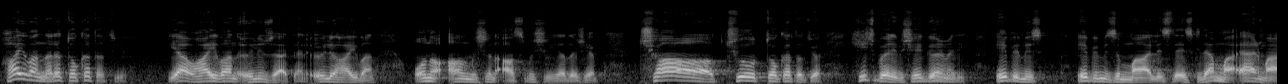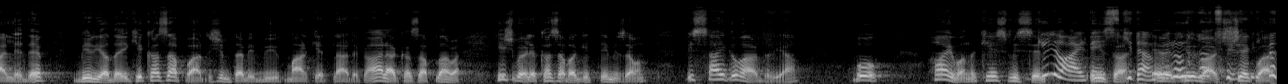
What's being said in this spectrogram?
hayvanlara tokat atıyor. Ya hayvan ölü zaten. Ölü hayvan. Onu almışın asmışın ya da şey. Çat çut tokat atıyor. Hiç böyle bir şey görmedik. Hepimiz hepimizin mahallesinde eskiden her mahallede bir ya da iki kasap vardı. Şimdi tabii büyük marketlerde hala kasaplar var. Hiç böyle kasaba gittiğimiz zaman bir saygı vardır ya. Bu hayvanı kesmişsin. Gül vardı eskiden, ben Evet onu gül var, çiçek var.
